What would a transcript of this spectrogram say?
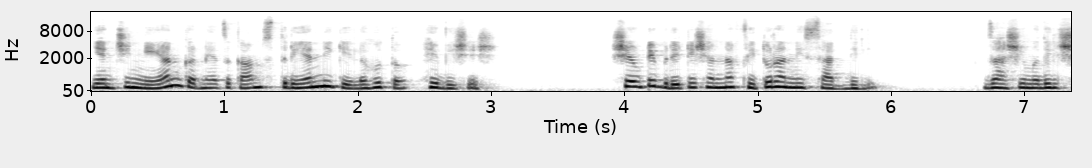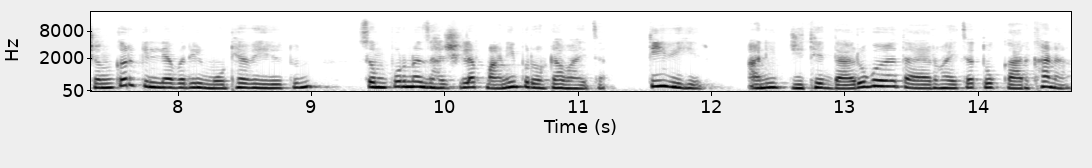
यांची नेआण करण्याचं काम स्त्रियांनी केलं होतं हे विशेष. शेवटी ब्रिटिशांना फितुरांनी साथ दिली. झाशीमधील शंकर किल्ल्यावरील मोठ्या विहिरीतून संपूर्ण झाशीला पाणी पुरवठा व्हायचा. ती विहीर आणि जिथे दारुगोळा तयार व्हायचा तो कारखाना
